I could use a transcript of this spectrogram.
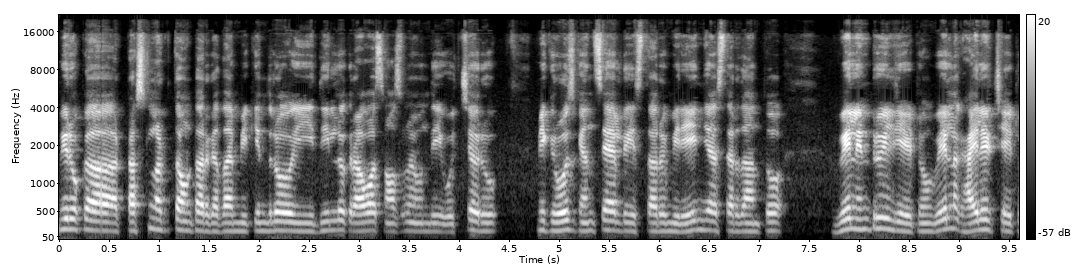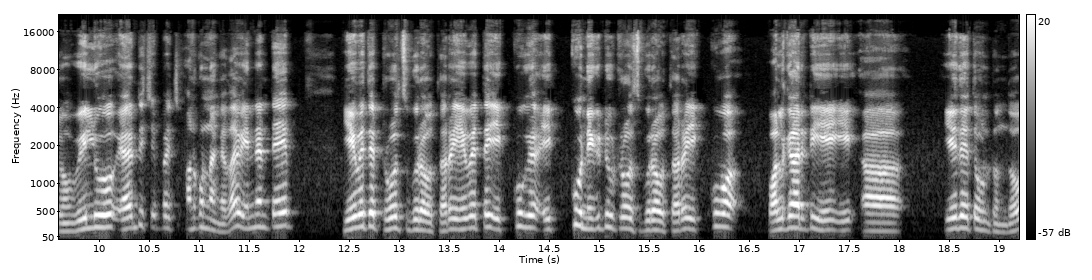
మీరు ఒక ట్రస్ట్ నడుపుతూ ఉంటారు కదా. మీకు ఇందులో ఈ దీనిలోకి రావాల్సిన అవసరమే ఉంది వచ్చారు. మీకు రోజుకి ఎంత శాలరీ ఇస్తారు? మీరు ఏం చేస్తారు దాంతో? వీళ్ళని ఇంటర్వ్యూ చేయటం వీళ్ళకి హైలైట్ చేయటం వీళ్ళు అంటే చెప్పచ్చు అనుకున్నాం కదా ఏంటంటే ఏవైతే ట్రోల్స్ గురవుతారో ఏవైతే ఎక్కువ ఎక్కువ నెగిటివ్ ట్రోల్స్ గురవుతారో ఎక్కువ వల్గారిటీ ఏదైతే ఉంటుందో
